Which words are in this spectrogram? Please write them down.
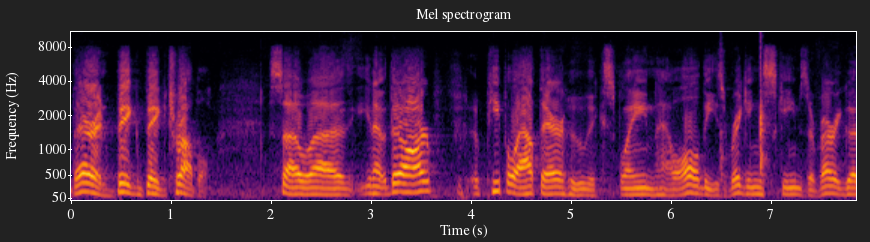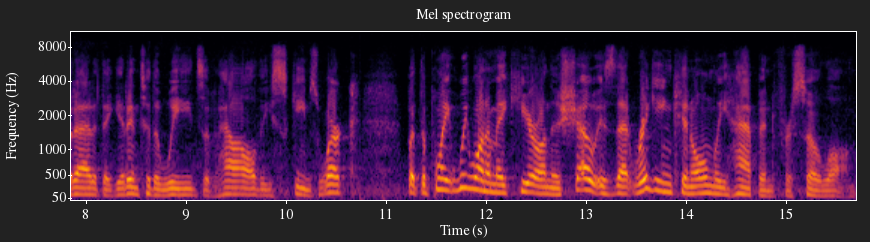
they're in big, big trouble. So, uh, you know, there are people out there who explain how all these rigging schemes are very good at it. They get into the weeds of how all these schemes work. But the point we want to make here on this show is that rigging can only happen for so long.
